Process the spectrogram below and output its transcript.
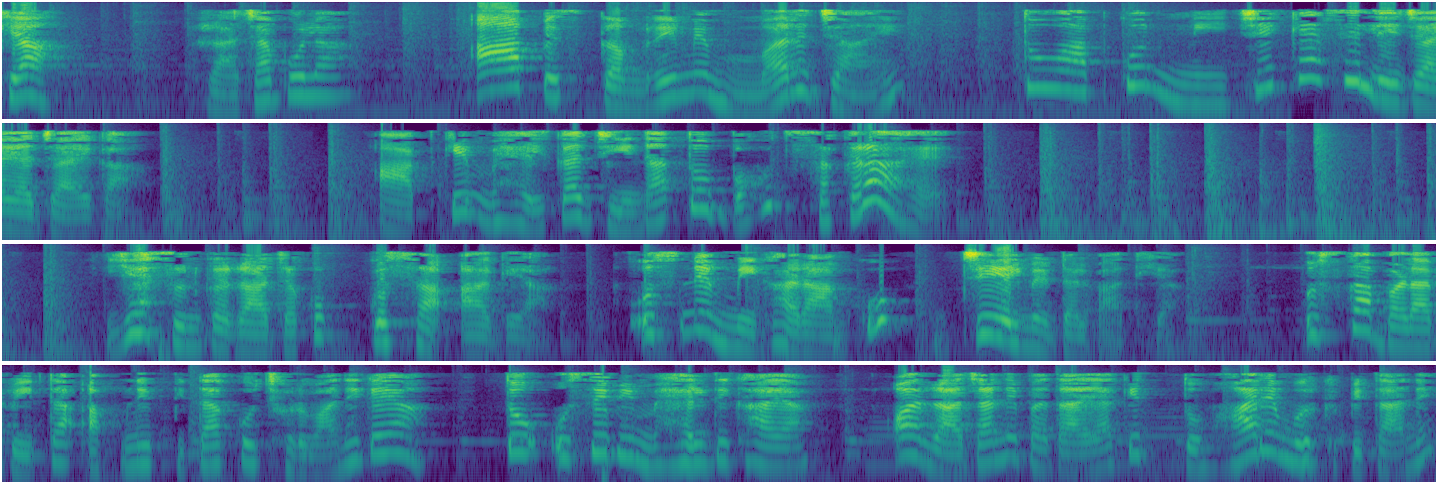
क्या राजा बोला, आप इस कमरे में मर जाएँ तो आपको नीचे कैसे ले जाया जाएगा? आपके महल का जीना तो बहुत सकरा है। यह सुनकर राजा को गुस्सा आ गया। उसने मेघाराम को जेल में डलवा दिया। उसका बड़ा बेटा अपने पिता को छुड़वाने गया तो उसे भी महल दिखाया और राजा ने बताया कि तुम्हारे मूर्ख पिता ने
